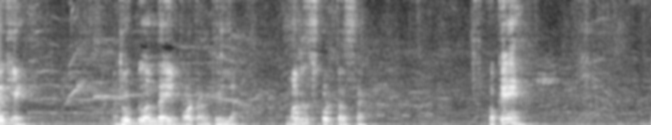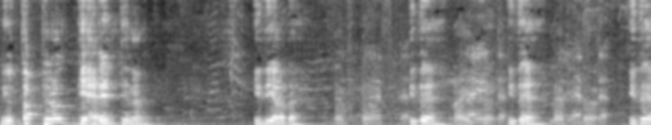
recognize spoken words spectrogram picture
ಇರಲಿ ದುಡ್ಡು ಒಂದೇ ಇಂಪಾರ್ಟೆಂಟ್ ಇಲ್ಲ. ಮನಸ್ಸು ಕೊಟ್ಟ ಸರ್ ಓಕೆ ನೀವು ತಪ್ಪು ಹೇಳೋದು ಗ್ಯಾರಂಟಿ ನನಗೆ. ಇದು ಯಾವ್ದು ಇದೆ. ರೈಟ್ ಇದೆ. ಲೆಫ್ಟ್ ಇದೆ.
